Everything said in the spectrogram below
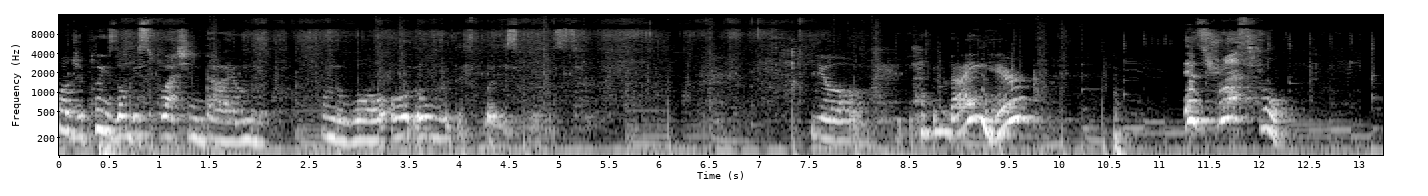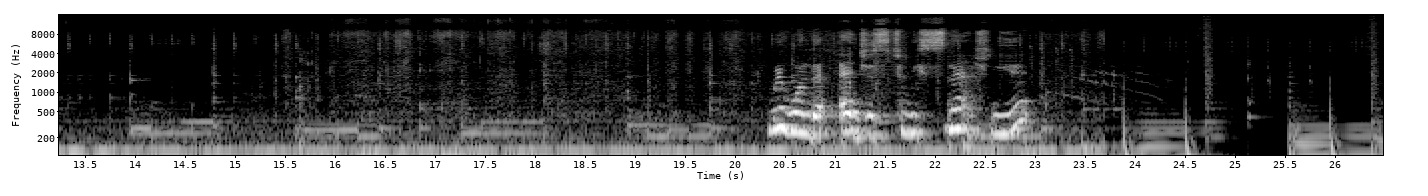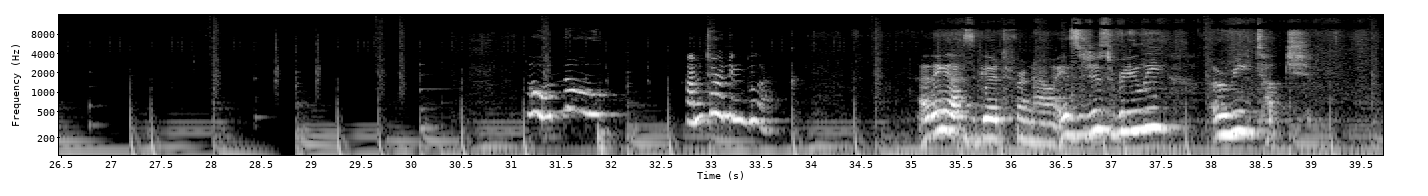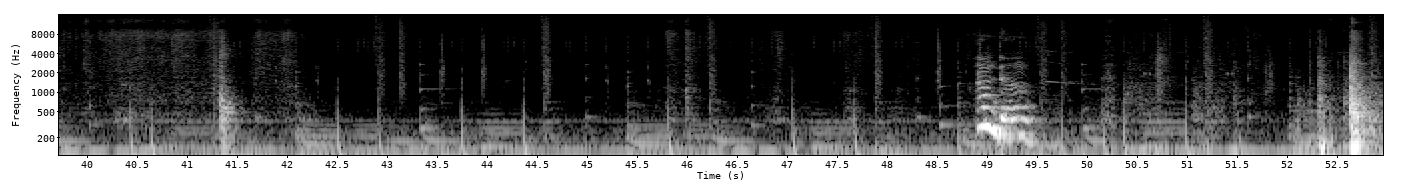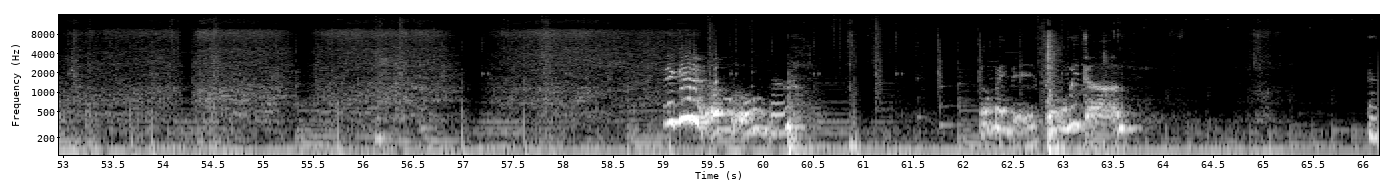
Audrey, please don't be splashing dye on the on the wall all over this place, please. Yo, dyeing hair is stressful. We want the edges to be snatched, yeah? I think that's good for now. It's just really a retouch. I'm done.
